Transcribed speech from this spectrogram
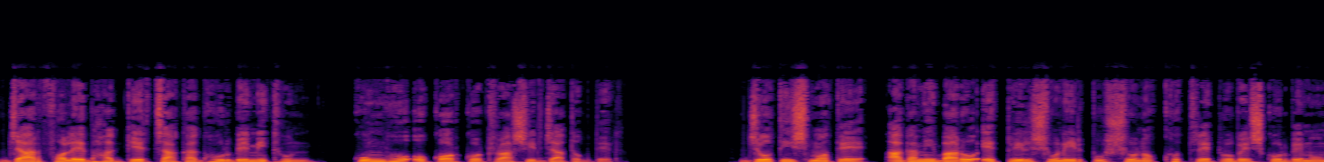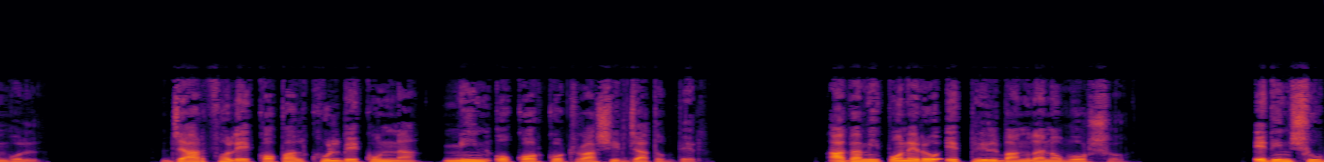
যার ফলে ভাগ্যের চাকা ঘুরবে মিথুন কুম্ভ ও কর্কট রাশির জাতকদের। জ্যোতিষ মতে, আগামী বারো এপ্রিল শনির পুষ্য নক্ষত্রে প্রবেশ করবে মঙ্গল। যার ফলে কপাল খুলবে কন্যা, মিন ও কর্কট রাশির জাতকদের। আগামী পনেরো এপ্রিল বাংলা নববর্ষ। এদিন শুভ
